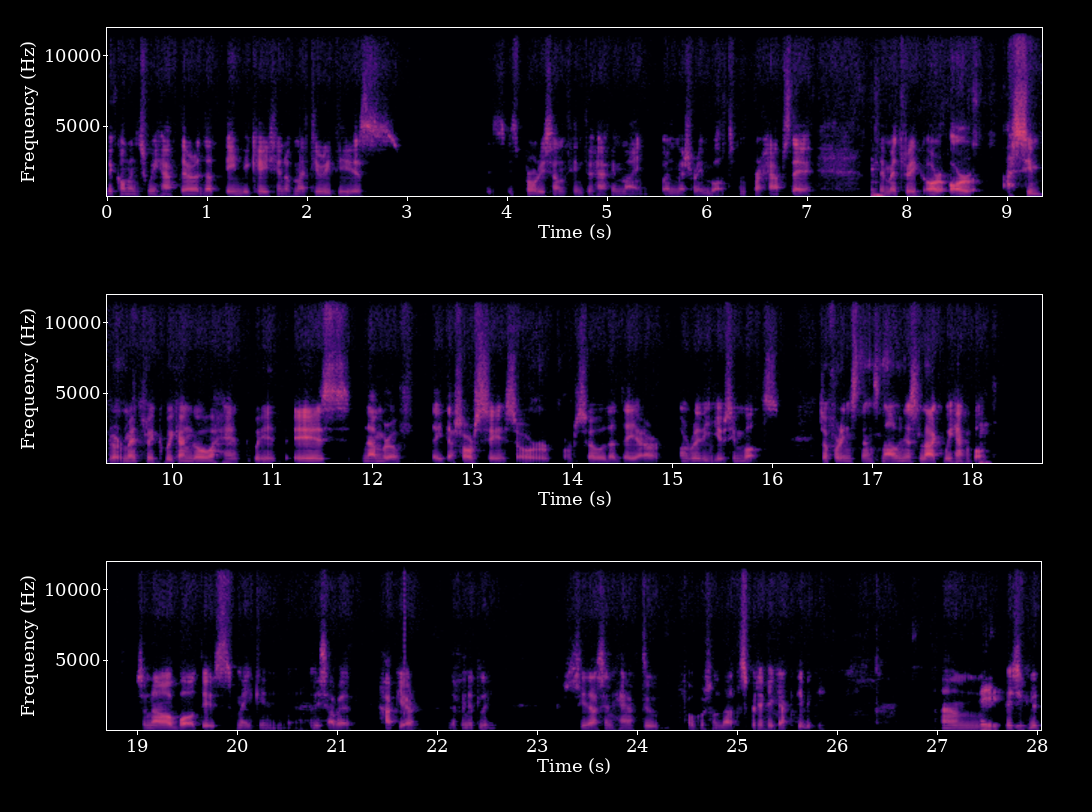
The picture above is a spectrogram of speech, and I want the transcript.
the comments we have there that the indication of maturity is, is is probably something to have in mind when measuring bots. And perhaps the the metric or or a simpler metric we can go ahead with is number of data sources or or so that they are already using bots. So for instance, now in Slack we have a bot. So now a bot is making Elizabeth happier, definitely. She doesn't have to focus on that specific activity. Um, basically,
